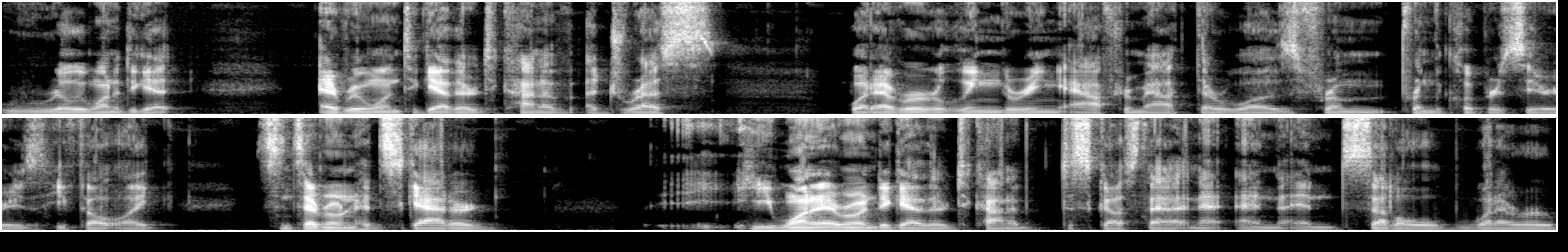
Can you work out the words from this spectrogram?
really wanted to get everyone together to kind of address whatever lingering aftermath there was from from the Clippers series. He felt like since everyone had scattered, he wanted everyone together to kind of discuss that and and and settle whatever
